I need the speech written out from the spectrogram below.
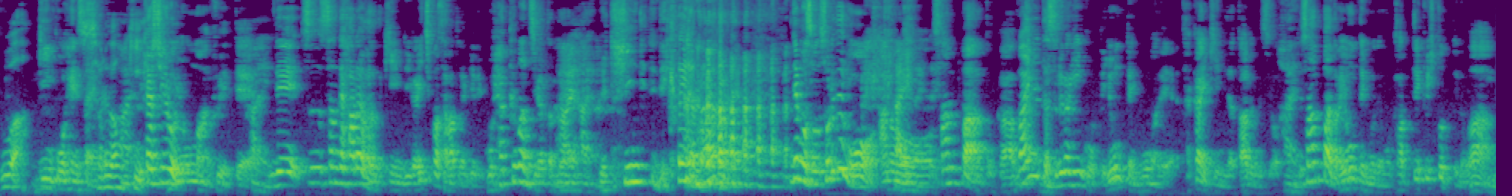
うわ、銀行返済のそれは大きい。でキャッシュフロー4万増えて、はいで、通算で払うはずの金利が1%下がっただけけで500万違ったんで、はいはいはい金利ってでかいなと思ったんで。でもそ、それでも、あの、はいはいはい。3%とか、場合によっては駿河銀行って4.5まで高い金利だとあるんですよ。はい。で3%とか4.5でも買っていく人っていうのは、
